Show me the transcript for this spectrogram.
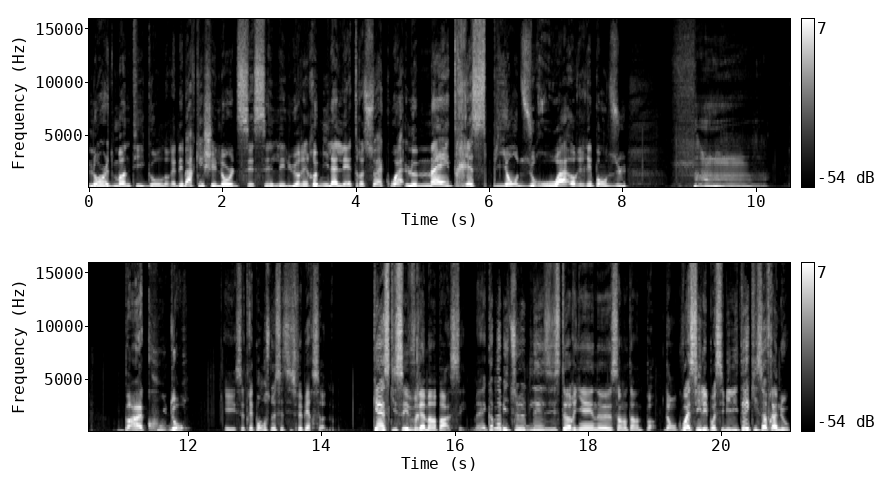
Lord Monty Eagle aurait débarqué chez Lord Cecil et lui aurait remis la lettre, ce à quoi le maître espion du roi aurait répondu Ben, coudon. Et cette réponse ne satisfait personne. Qu'est-ce qui s'est vraiment passé? Mais comme d'habitude, les historiens ne s'entendent pas. Donc voici les possibilités qui s'offrent à nous.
